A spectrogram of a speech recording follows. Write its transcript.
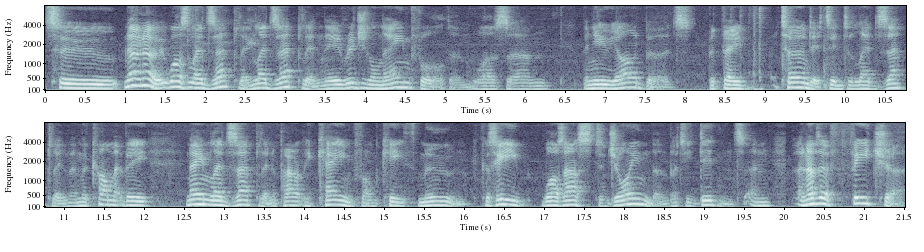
to no, no, it was Led Zeppelin. Led Zeppelin, the original name for them was. Um, the New Yardbirds, but they turned it into Led Zeppelin, and the comment, the name Led Zeppelin apparently came from Keith Moon because he was asked to join them, but he didn't. And another feature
